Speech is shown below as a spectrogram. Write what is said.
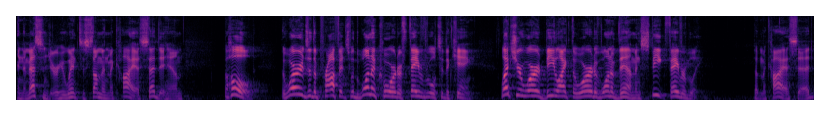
And the messenger who went to summon Micaiah said to him, Behold, the words of the prophets with one accord are favorable to the king. Let your word be like the word of one of them, and speak favorably. But Micaiah said,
